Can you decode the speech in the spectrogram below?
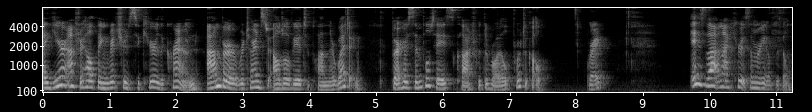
a year after helping Richard secure the crown, Amber returns to Aldovia to plan their wedding, but her simple tastes clash with the royal protocol. Great. Is that an accurate summary of the film?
